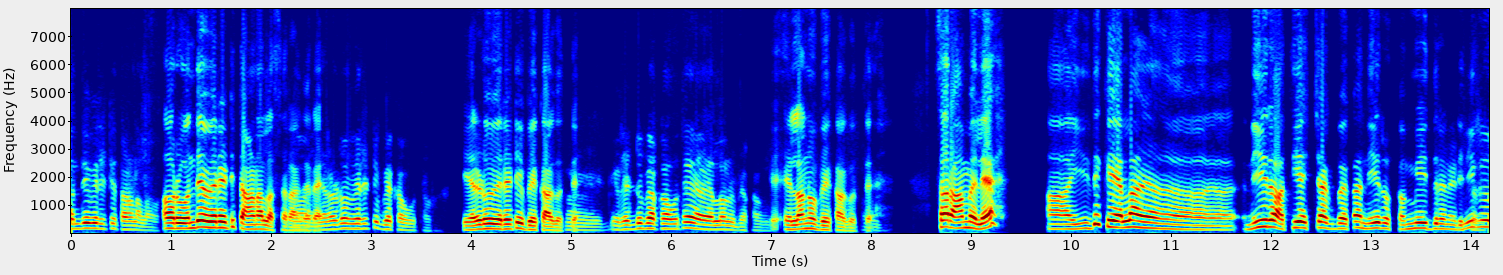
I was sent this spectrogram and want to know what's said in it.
ಒಂದೇ ವೆರೈಟಿ ತಗೊಳಲ್ಲ ಅವ್ರು. ಅವ್ರು ಒಂದೇ ವೆರೈಟಿ ತಗೊಳಲ್ಲ ಸರ್ ಹಾಗಾದ್ರೆ. ಎರಡು ವೆರೈಟಿ ಬೇಕಾಗುತ್ತೆ ಅವ್ರು ಎರಡು ವೆರೈಟಿ ಬೇಕಾಗುತ್ತೆ. ರೆಡ್ ಬೇಕಾಗುತ್ತೆ ಎಲ್ಲಾನು ಬೇಕಾಗುತ್ತೆ. ಎಲ್ಲಾನು ಬೇಕಾಗುತ್ತೆ. ಸರ್ ಆಮೇಲೆ ಆ, ಇದಕ್ಕೆ ಎಲ್ಲ ನೀರು ಅತಿ ಹೆಚ್ಚಾಗ್ಬೇಕಾ? ನೀರು ಕಮ್ಮಿ ಇದ್ರೆ ನಡೀತದೆ ನೀರು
